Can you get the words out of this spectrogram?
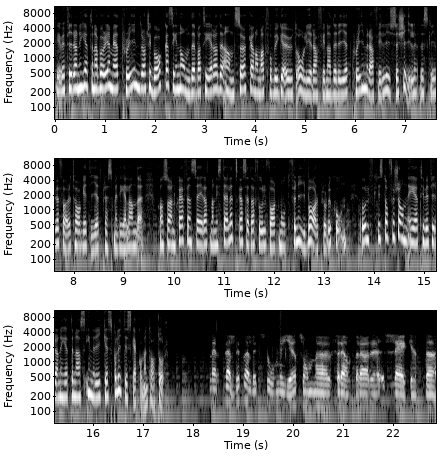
TV4-nyheterna börjar med att Preem drar tillbaka sin omdebatterade ansökan om att få bygga ut oljeraffinaderiet Preemraff i Lysekil. Det skriver företaget i ett pressmeddelande. Koncernchefen säger att man istället ska sätta full fart mot förnybar produktion. Ulf Kristoffersson är TV4-nyheternas inrikespolitiska kommentator en väldigt, väldigt stor nyhet som eh, förändrar läget eh,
